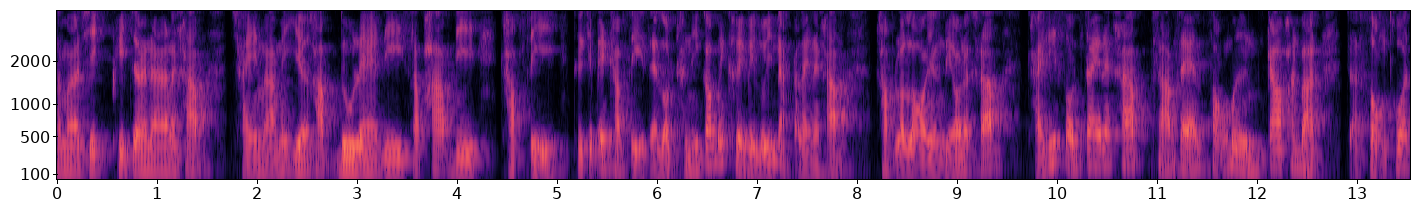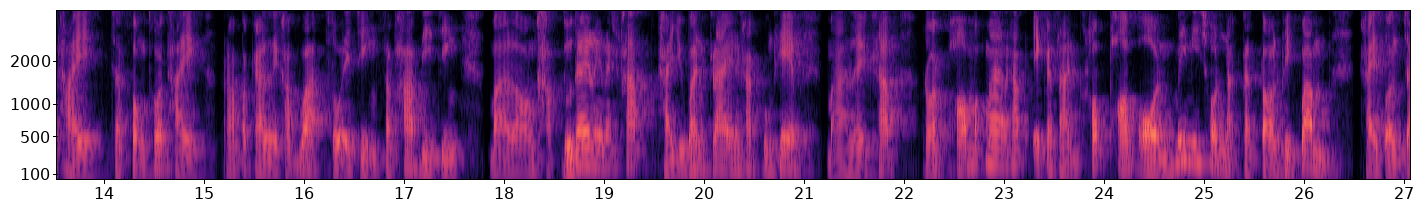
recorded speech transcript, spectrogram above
สมาชิกพิจารณานะครับ ใช้มาไม่เยอะครับ ดูแลดีสภาพดีขับ4ถึงจะเป็นขับ4แต่รถคันนี้ก็ไม่เคยไปลุยหนักอะไรนะครับขับล่อๆอย่างเดียวนะครับใครที่สนใจนะครับ 329,000 บาทจัดส่งทั่วไทย จัดส่งทั่วไทย รับประกันเลยครับว่าสวยจริง สภาพดีจริง มาลองขับดูได้เลยนะครับ ใครอยู่บ้านใกล้นะครับ กรุงเทพมาเลยครับ รถพร้อมมากๆนะครับ เอกสารครบพร้อมโอน ไม่มีชนหนักตัดต่อหรือพลิกคว่ำใครสนใจ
